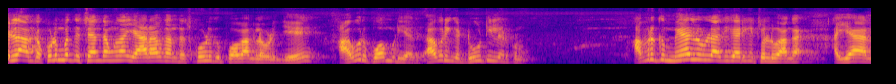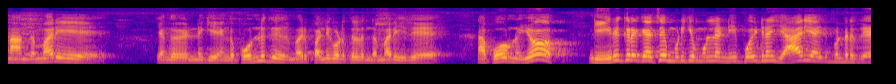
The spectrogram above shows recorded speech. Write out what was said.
இல்லை அந்த குடும்பத்தை சேர்ந்தவங்க தான் யாராவது அந்த ஸ்கூலுக்கு போவாங்களே ஒழிஞ்சு அவர் போக முடியாது. அவர் இங்கே டியூட்டியில் இருக்கணும். அவருக்கு மேல் உள்ள அதிகாரிங்க சொல்லுவாங்க ஐயா நான் அந்த மாதிரி எங்கள் இன்றைக்கி எங்கள் பொண்ணுக்கு இது மாதிரி பள்ளிக்கூடத்தில் இந்த மாதிரி இது நான் போகணும். ஐயோ இங்கே இருக்கிற கேஸே முடிக்க முடியல. நீ போயிட்டுனா யார் இது பண்ணுறது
